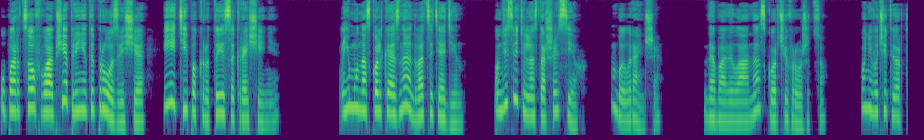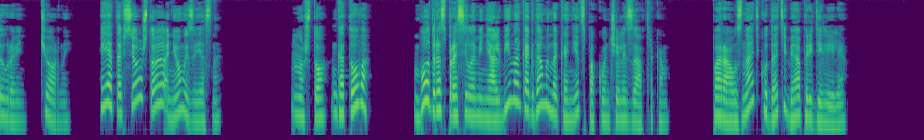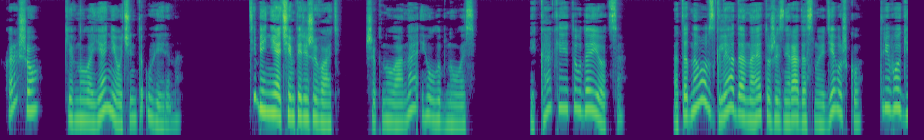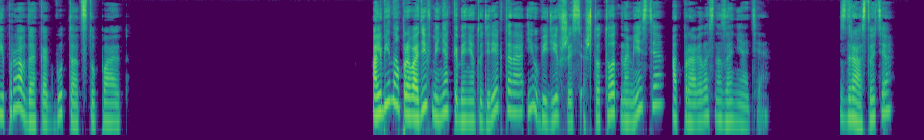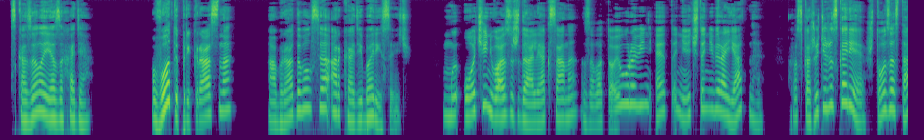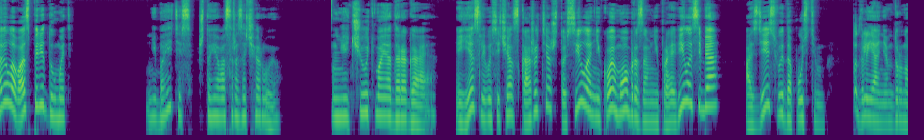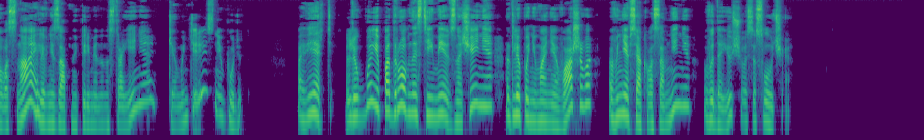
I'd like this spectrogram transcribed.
У борцов вообще приняты прозвища и типа крутые сокращения. Ему, насколько я знаю, 21. Он действительно старше всех. Был раньше. Добавила она, скорчив рожицу. У него четвертый уровень, черный. И это все, что о нем известно. «Ну что, готова?» Бодро спросила меня Альбина, когда мы, наконец, покончили с завтраком. «Пора узнать, куда тебя определили». «Хорошо», — кивнула я не очень-то уверенно. «Тебе не о чем переживать», — шепнула она и улыбнулась. И как ей это удается? От одного взгляда на эту жизнерадостную девушку тревоги и правда как будто отступают. Альбина, проводив меня к кабинету директора и убедившись, что тот на месте, отправилась на занятия. «Здравствуйте», — сказала я, заходя. «Вот и прекрасно!» — обрадовался Аркадий Борисович. Мы очень вас ждали, Оксана. Золотой уровень — это нечто невероятное. Расскажите же скорее, что заставило вас передумать?» «Не боитесь, что я вас разочарую?» «Ничуть, моя дорогая. Если вы сейчас скажете, что сила никоим образом не проявила себя, а здесь вы, допустим, под влиянием дурного сна или внезапной перемены настроения, тем интереснее будет. Поверьте, любые подробности имеют значение для понимания вашего вне всякого сомнения, выдающегося случая.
